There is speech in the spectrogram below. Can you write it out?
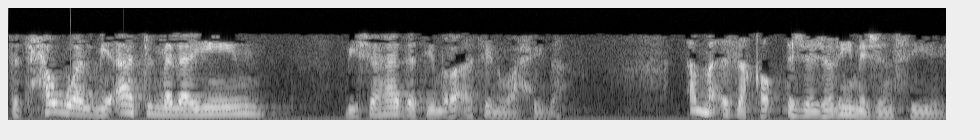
تتحول مئات الملايين بشهادة امرأة واحدة. أما إذا جريمة جنسية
